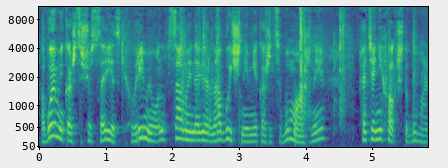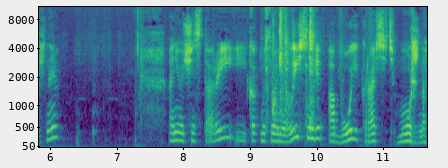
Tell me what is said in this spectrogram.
Обои, мне кажется, еще с советских времен. Самые, наверное, обычные, мне кажется, бумажные. Хотя не факт, что бумажные. Они очень старые, и, как мы с вами выяснили, обои красить можно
